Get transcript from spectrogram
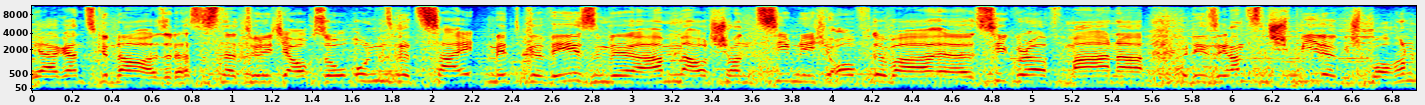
Ja, ganz genau. Also das ist natürlich auch so unsere Zeit mit gewesen. Wir haben auch schon ziemlich oft über äh, Secret Mana, über diese ganzen Spiele gesprochen.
